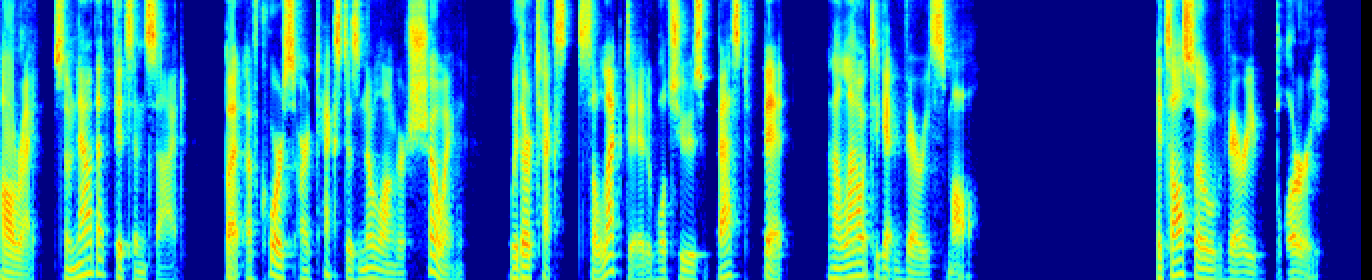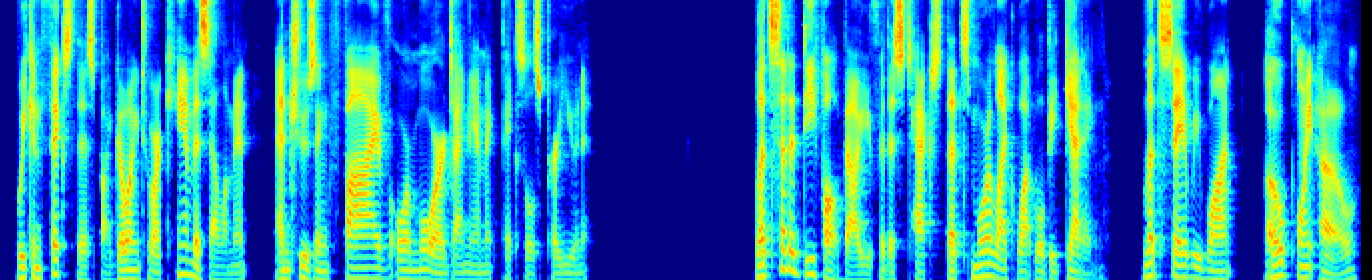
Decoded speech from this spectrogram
All right, so now that fits inside, but of course our text is no longer showing. With our text selected, we'll choose Best Fit and allow it to get very small. It's also very blurry. We can fix this by going to our canvas element and choosing 5 or more dynamic pixels per unit. Let's set a default value for this text that's more like what we'll be getting. Let's say we want 0.0,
